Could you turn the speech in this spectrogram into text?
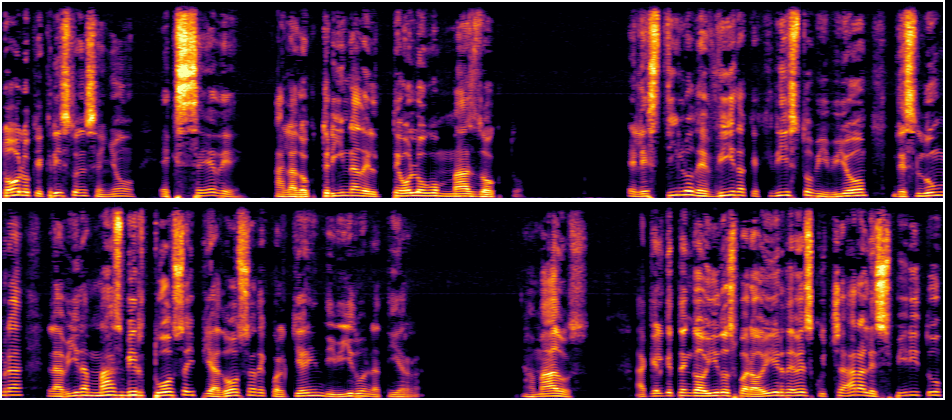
Todo lo que Cristo enseñó excede a la doctrina del teólogo más docto. El estilo de vida que Cristo vivió deslumbra la vida más virtuosa y piadosa de cualquier individuo en la tierra. Amados, aquel que tenga oídos para oír debe escuchar al Espíritu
